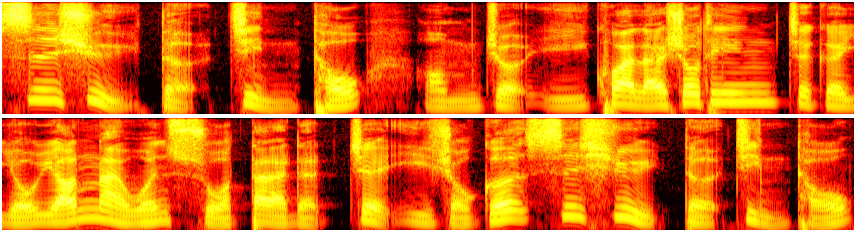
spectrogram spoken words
思绪的尽头，我们就一块来收听这个由杨乃文所带来的这一首歌《思绪的尽头》。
